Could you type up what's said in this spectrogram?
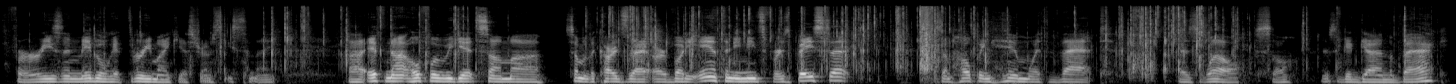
for a reason. Maybe we'll get three Mike Yastrzemskis tonight. Uh, if not, hopefully we get some uh, some of the cards that our buddy Anthony needs for his base set. Because I'm helping him with that as well. So there's a good guy in the back.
